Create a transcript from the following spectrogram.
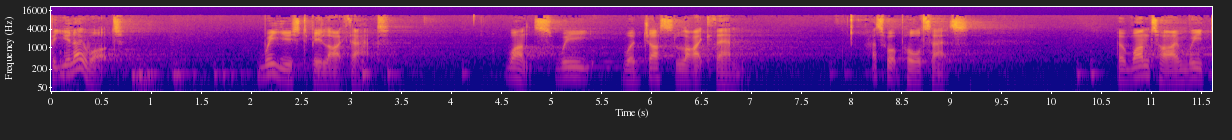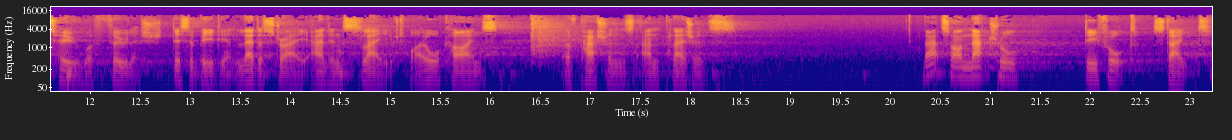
But you know what? We used to be like that. Once we were just like them. That's what Paul says. At one time, we too were foolish, disobedient, led astray, and enslaved by all kinds of passions and pleasures. That's our natural default state.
